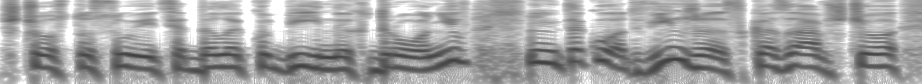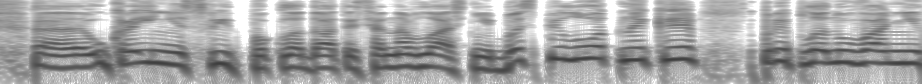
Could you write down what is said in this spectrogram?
що стосується далекобійних дронів. Так, от він же сказав, що е, Україні слід покладатися на власні безпілотники при плануванні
